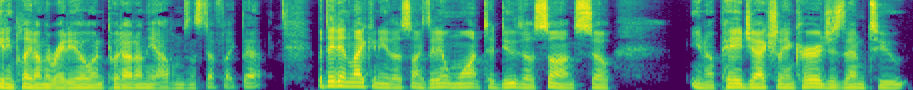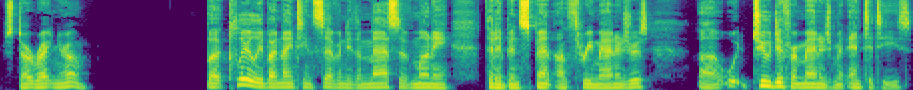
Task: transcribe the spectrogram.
getting played on the radio and put out on the albums and stuff like that. But they didn't like any of those songs. They didn't want to do those songs, so you know, Page actually encourages them to start writing your own. But clearly, by 1970, the massive money that had been spent on three managers, uh, two different management entities,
